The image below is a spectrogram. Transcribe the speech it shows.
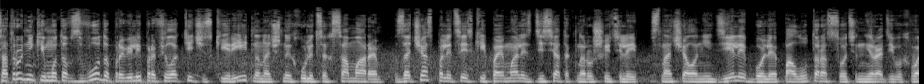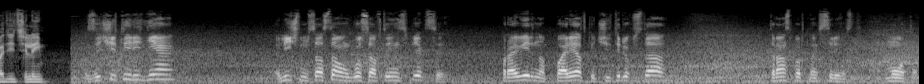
Сотрудники мотовзвода провели профилактический рейд на ночных улицах Самары. За час полицейские поймали с десяток нарушителей. С начала недели более полутора сотен нерадивых водителей. За четыре дня личным составом госавтоинспекции проверено порядка 400 транспортных средств мото,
